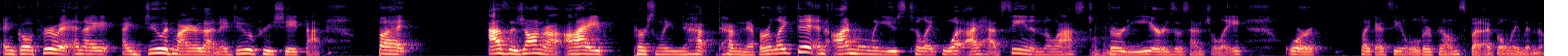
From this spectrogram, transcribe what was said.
and go through it and i i do admire that and i do appreciate that but as a genre i personally ha- have never liked it and i'm only used to like what i have seen in the last Mm-hmm. 30 years essentially or like i've seen older films but i've only been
